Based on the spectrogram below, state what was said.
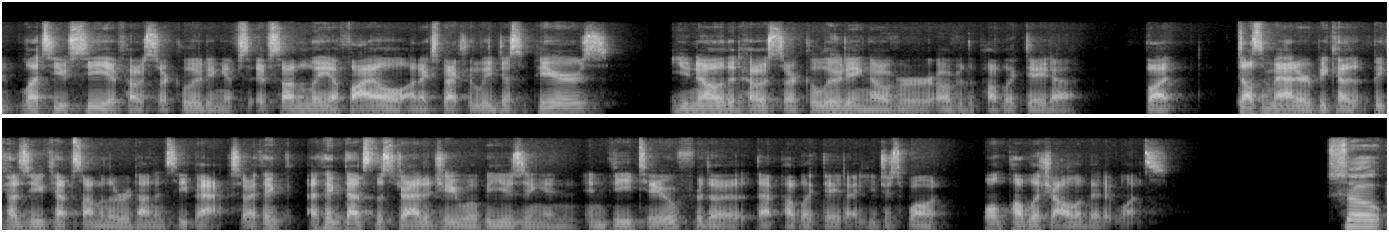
it lets you see if hosts are colluding. If, if suddenly a file unexpectedly disappears, you know that hosts are colluding over over the public data. But it doesn't matter because because you kept some of the redundancy back. So I think I think that's the strategy we'll be using in, in V2 for the that public data. You just won't won't publish all of it at once. So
